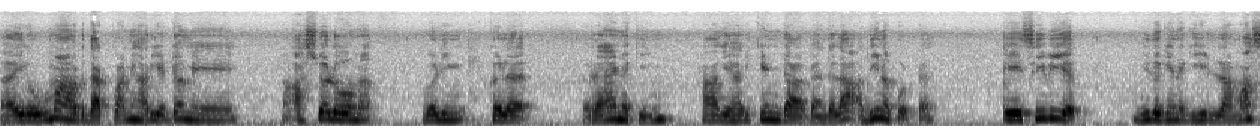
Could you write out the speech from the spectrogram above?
ඒක උපමාවට දක්වන්නේ හරියට මේ අශ්වලෝම වලින් කළ රෑනකින් කාගේ හරි කෙන්ඩා බැඳලා අදිනකොට ඒ සිවිය විදගෙන ගිහිල්ලා මස්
